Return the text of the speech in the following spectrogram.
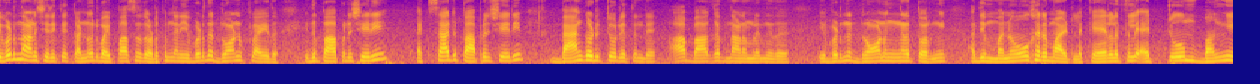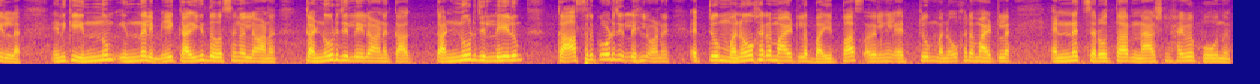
ഇവിടെ നിന്നാണ് ശരിക്കും കണ്ണൂർ ബൈപ്പാസ് തുടക്കം. ഞാൻ ഇവിടുന്ന് ഡ്രോൺ ഫ്ലൈ ചെയ്ത്. ഇത് പാപ്പനശ്ശേരി എക്സാക്റ്റ് പാപ്പനശ്ശേരി ബാങ്ക് ഓഡിറ്റോറിയത്തിന്റെ ആ ഭാഗത്ത് നിന്നാണ് നമ്മൾ ഇന്നത് ഇവിടുന്ന് ഡ്രോൺ ഇങ്ങനെ തുടങ്ങി അതിമനോഹരമായിട്ടുള്ള കേരളത്തിലെ ഏറ്റവും ഭംഗിയുള്ള എനിക്ക് ഇന്നും ഇന്നലെയും ഈ കഴിഞ്ഞ ദിവസങ്ങളിലാണ് കണ്ണൂർ ജില്ലയിലാണ് കണ്ണൂർ ജില്ലയിലും കാസർഗോഡ് ജില്ലയിലുമാണ് ഏറ്റവും മനോഹരമായിട്ടുള്ള ബൈപ്പാസ് അതല്ലെങ്കിൽ ഏറ്റവും മനോഹരമായിട്ടുള്ള എൻ എച്ച് അറുപത്താറ് നാഷണൽ ഹൈവേ പോകുന്നത്.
